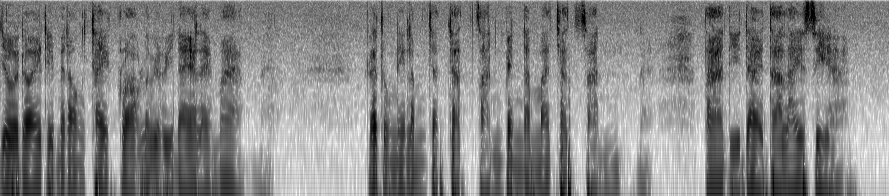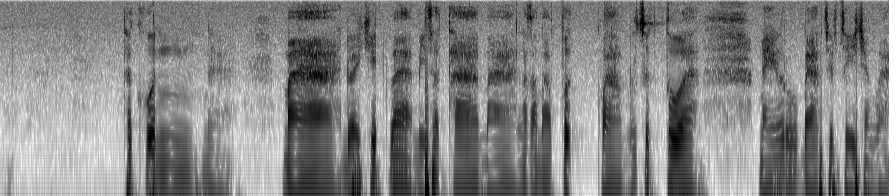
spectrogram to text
อยู่โดยที่ไม่ต้องใช้กรอบระเบียบวินัยอะไรมากนะและตรงนี้เราจะจัดสรรเป็นธรรมะจัดสรรนะตาดีได้ตาไร้เสีย ถ้าคุณนะ มาโดยคิดว่ามีศรัทธามาแล้วก็มาฝึกความรู้สึกตัวในรูปแบบ 14 จังหวะ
